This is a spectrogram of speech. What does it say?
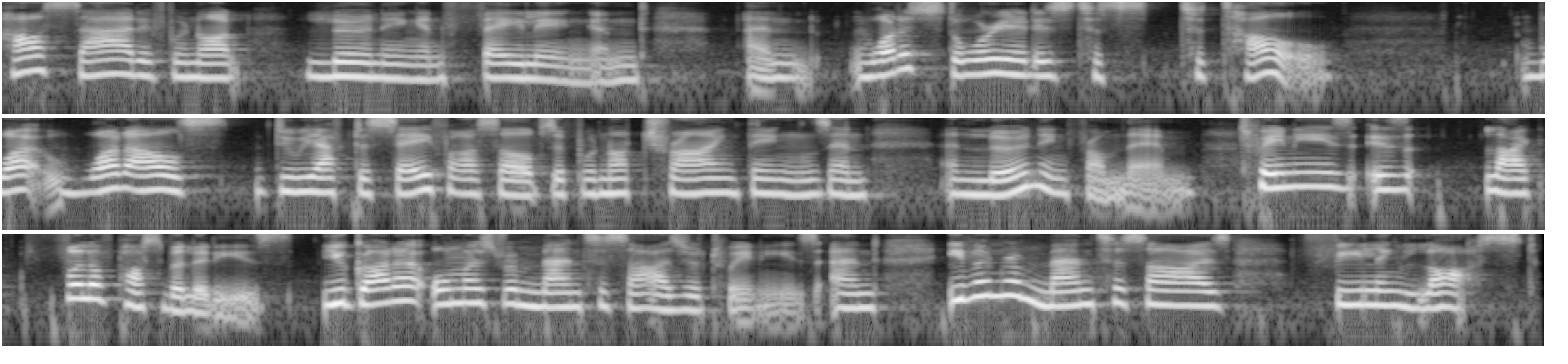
How sad if we're not learning and failing and and what a story it is to to tell. What what else do we have to say for ourselves if we're not trying things and and learning from them? 20s is like full of possibilities. You gotta almost romanticize your 20s and even romanticize feeling lost.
